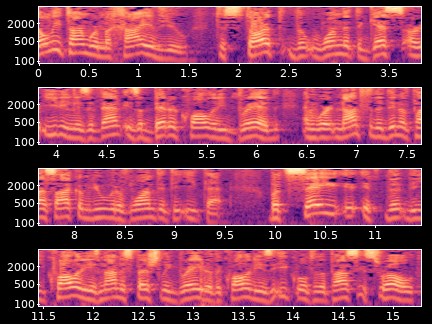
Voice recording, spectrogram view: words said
only time we're mechayiv you to start the one that the guests are eating is if that is a better quality bread, and were it not for the din of pasakum, you would have wanted to eat that. But say if the, the quality is not especially great or the quality is equal to the Pas Yisrael,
